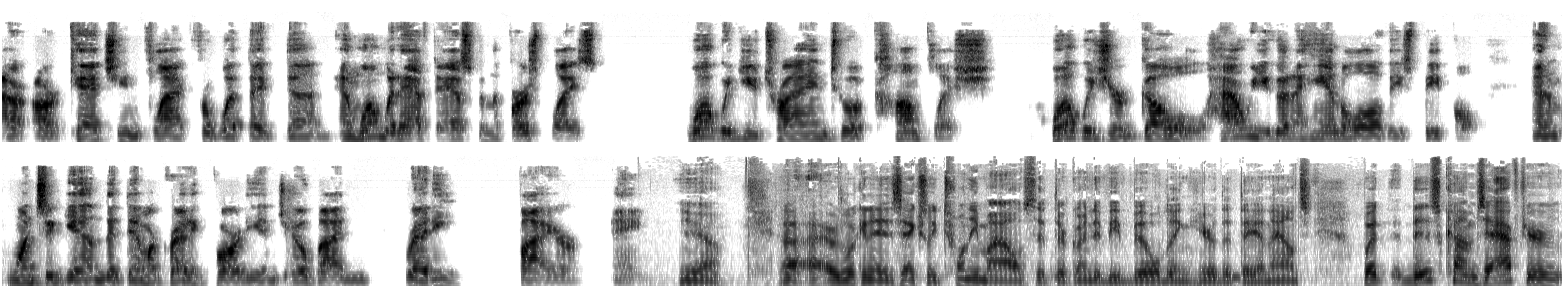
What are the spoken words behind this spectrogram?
are, are, catching flack for what they've done. And one would have to ask in the first place, what were you trying to accomplish? What was your goal? How were you going to handle all these people? And once again, the Democratic Party and Joe Biden ready, fire, aim. Yeah. Uh, I was looking at it, it's actually 20 miles that they're going to be building here that they announced. But this comes after,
